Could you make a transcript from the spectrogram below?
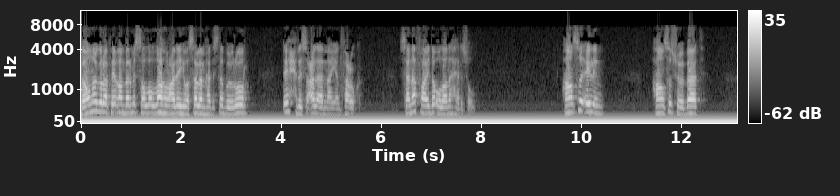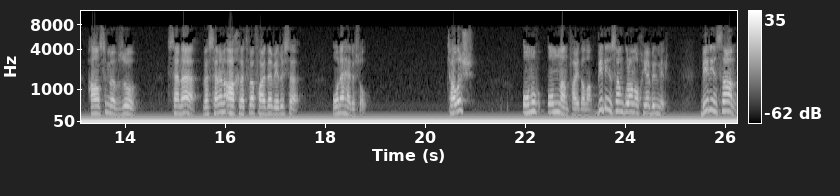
Və ona görə Peyğəmbərimiz sallallahu aleyhi və səlləm hədisdə buyurur, İhris alə mə yənfəuk Sənə fayda olana həris ol. Hansı elm, hansı söhbət, hansı mövzu sənə və sənin axirətvə fayda verirsə, ona həris ol. Çalış, onu onunla faydalan. Bir insan Quran oxuya bilmir. Bir insan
